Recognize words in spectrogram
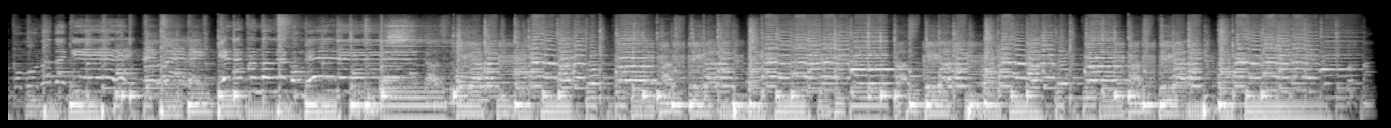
Como no te quiero.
